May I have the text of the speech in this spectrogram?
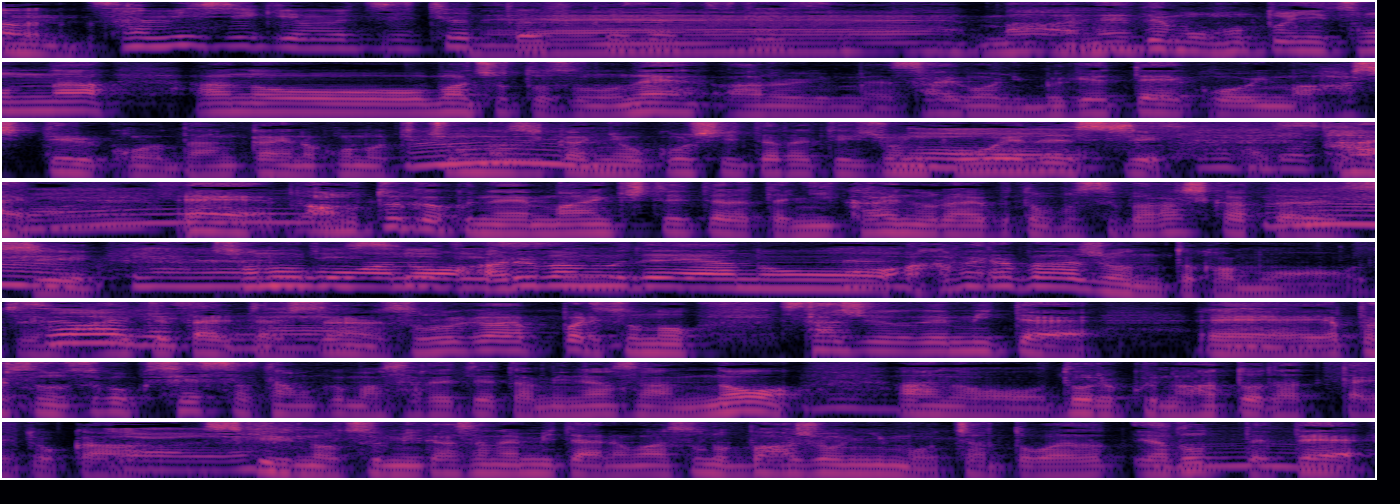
うん寂しい気持ちちょっと複雑まあね、でも本当にそんな、あのーまあちょっとそのね、あ最後に向けて、こう今走っているこの段階のこの貴重な時間にお越しいただいて非常に光栄ですし、はい。ねええあの、とにかくね、前に来ていただいた2回のライブとも素晴らしかったですし、その後、あの、アルバムで、あの、はい。アカペラバージョンとかも全部入ってたりしてるので、それがやっぱりその、スタジオで見て、えーやっぱりそのすごく切磋琢磨されてた皆さんの、あの、努力の後だったりとかスキルの積み重ねみたいなのがそのバージョンにもちゃんと宿ってて、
